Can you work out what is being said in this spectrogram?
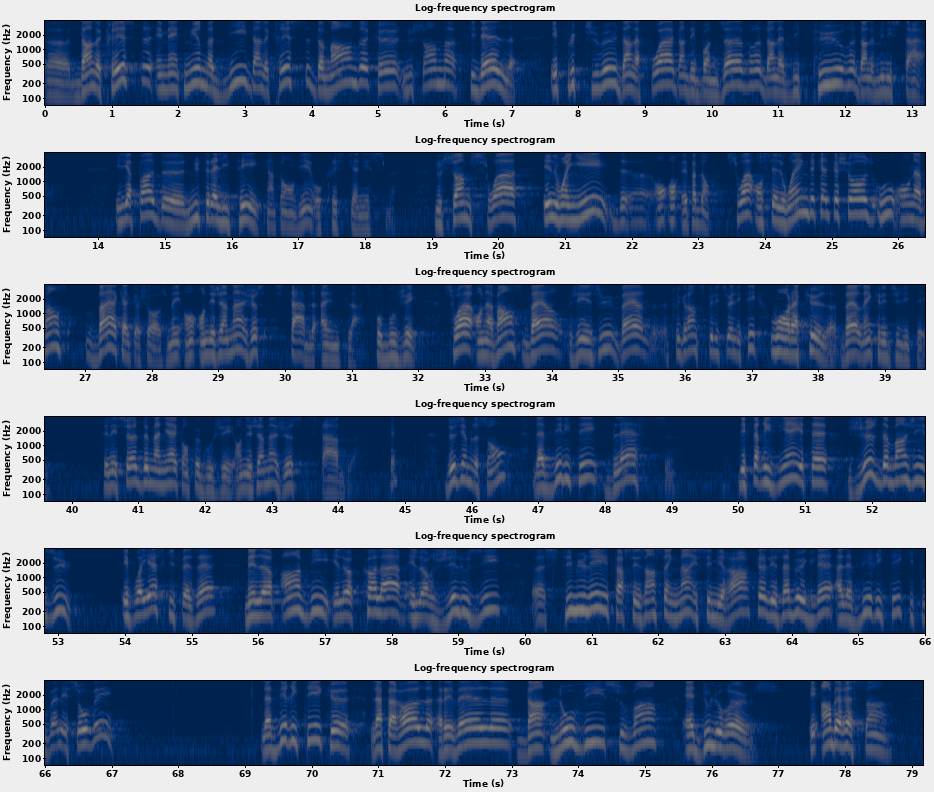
dans le Christ et maintenir notre vie dans le Christ demande que nous sommes fidèles et fructueux dans la foi, dans des bonnes œuvres, dans la vie pure, dans le ministère. Il n'y a pas de neutralité quand on vient au christianisme. Nous sommes soit éloignés de, euh, euh, pardon, soit on s'éloigne de quelque chose ou on avance vers quelque chose, mais on n'est jamais juste stable à une place. Il faut bouger. Soit on avance vers Jésus, vers la plus grande spiritualité, ou on recule vers l'incrédulité. C'est les seules deux manières qu'on peut bouger. On n'est jamais juste stable. Deuxième leçon, la vérité blesse. Les pharisiens étaient juste devant Jésus et voyaient ce qu'il faisait, mais leur envie et leur colère et leur jalousie, euh, stimulées par ces enseignements et ces miracles, les aveuglaient à la vérité qui pouvait les sauver. La vérité que la parole révèle dans nos vies souvent est douloureuse et embarrassante,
